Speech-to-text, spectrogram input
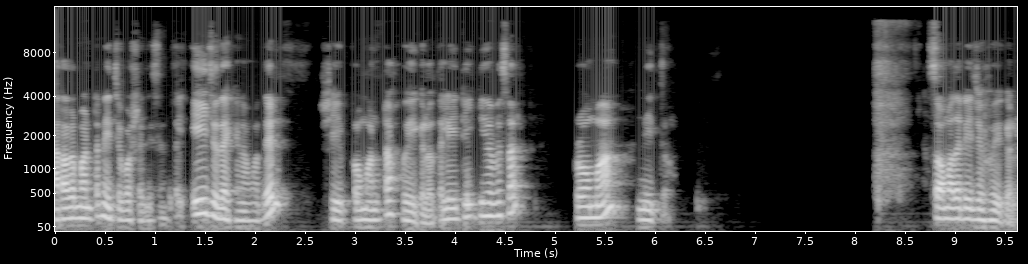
আর আর মানটা নিচে বসে দিয়েছেন। তাহলে এই যে দেখেন আমাদের সেই প্রমাণটা হয়ে গেল। তাহলে এটাই কি হবে, স্যার? প্রমাণিত। তো আমাদের এই যে হয়ে গেল।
